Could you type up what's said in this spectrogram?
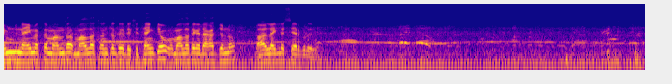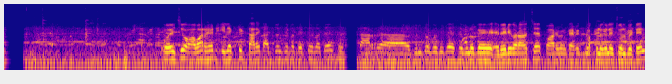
এমনি নাইম একটা মালদা মালদা চঞ্চল থেকে দেখছি। থ্যাংক ইউ মালদা থেকে দেখার জন্য। ভালো লাগলে শেয়ার করে দেবে ওই যে ওভারহেড ইলেকট্রিক তারে কাজ চলছে বা দেখতে পাচ্ছেন তার দ্রুত গতিতে সেগুলোকে রেডি করা হচ্ছে। পাওয়ার এবং ট্রাফিক ব্লক খুলে গেলে চলবে ট্রেন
